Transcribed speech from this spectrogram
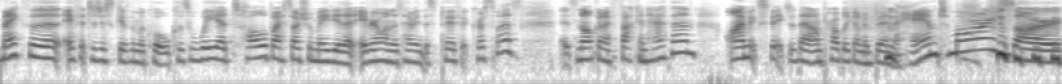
make the effort to just give them a call because we are told by social media that everyone is having this perfect Christmas. It's not going to fucking happen. I'm expected that I'm probably going to burn the ham tomorrow. So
